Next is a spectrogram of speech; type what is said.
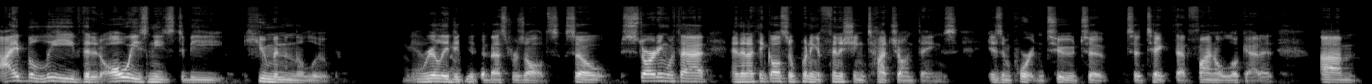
I believe that it always needs to be human in the loop. yeah. really to get the best results. So starting with that, and then I think also putting a finishing touch on things is important too to to take that final look at it. Um,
